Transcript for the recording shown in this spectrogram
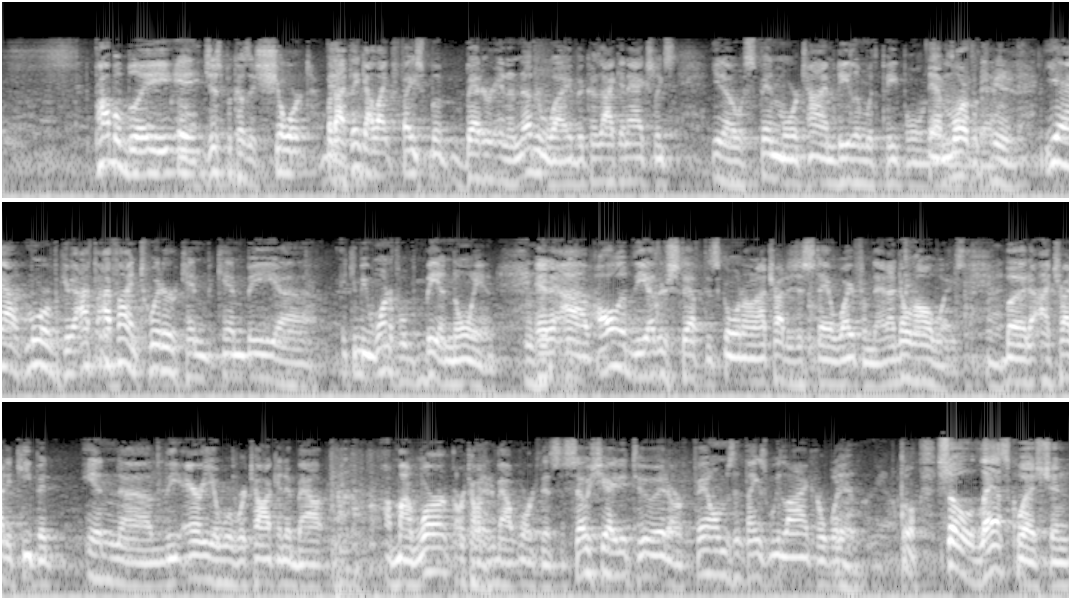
Probably it, just because it's short, but Yeah. I think I like Facebook better in another way because I can actually, you know, spend more time dealing with people. and Yeah, more like of a that. community. Yeah, more of a community. I, I find Twitter can can be. Uh, it can be wonderful, but be annoying, Mm-hmm. and uh, all of the other stuff that's going on, I try to just stay away from that. I don't always, Right. but I try to keep it in uh, the area where we're talking about uh, my work, or talking Right. about work that's associated to it, or films and things we like, or whatever. You know. Cool. So, last question.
